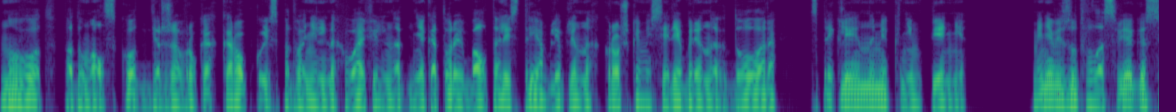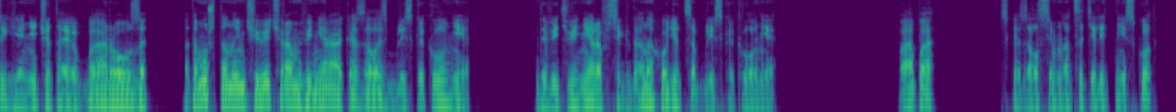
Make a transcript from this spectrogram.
«Ну вот», — подумал Скотт, держа в руках коробку из-под ванильных вафель, на дне которой болтались три облепленных крошками серебряных доллара с приклеенными к ним пенни. «Меня везут в Лас-Вегас, и я не читаю Барроуза, потому что нынче вечером Венера оказалась близко к Луне. Да ведь Венера всегда находится близко к Луне». «Папа», — сказал 17-летний Скотт,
